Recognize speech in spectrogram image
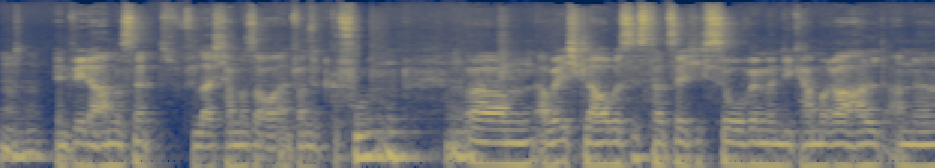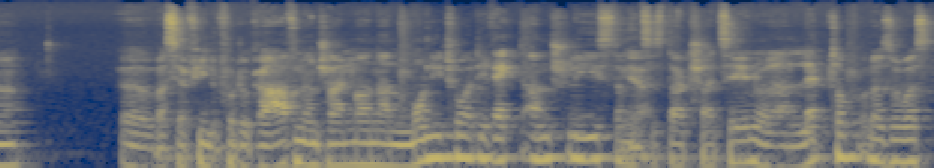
Mhm. Entweder haben wir es nicht, vielleicht haben wir es auch einfach nicht gefunden. Mhm. Ähm, aber ich glaube, es ist tatsächlich so, wenn man die Kamera halt an eine, äh, was ja viele Fotografen anscheinend machen, an einen Monitor direkt anschließt, damit ja. sie es da gescheit sehen oder an einen Laptop oder sowas.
